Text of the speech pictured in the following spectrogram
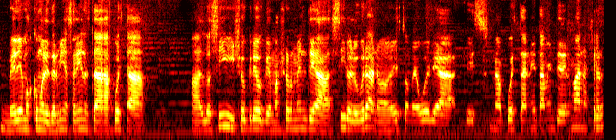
Veremos cómo le termina saliendo esta apuesta a Aldo Civi. Yo creo que mayormente a Ciro Lugrano. Esto me huele a que es una apuesta netamente del manager.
